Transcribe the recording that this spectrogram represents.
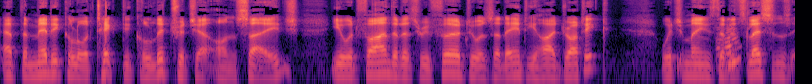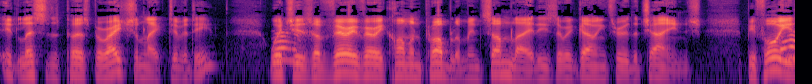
at the medical or technical literature on sage, you would find that it's referred to as an antihydrotic, which means that it lessens it lessens perspirational activity, which is a very very common problem in some ladies that are going through the change. Before you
